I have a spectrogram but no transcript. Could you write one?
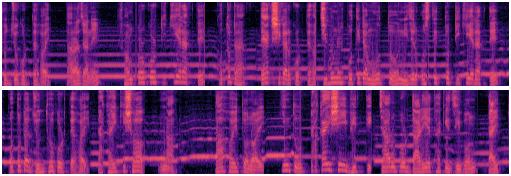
সহ্য করতে হয়। তারা জানে সম্পর্ক টিকিয়ে রাখতে কতটা ত্যাগ স্বীকার করতে হয়। জীবনের প্রতিটা মুহূর্ত নিজের অস্তিত্ব টিকিয়ে রাখতে কতটা যুদ্ধ করতে হয়, টাকাই কি সব? না, তা হয়তো নয়। কিন্তু টাকাই সেই ভিত্তি যার উপর দাঁড়িয়ে থাকে জীবন দায়িত্ব,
